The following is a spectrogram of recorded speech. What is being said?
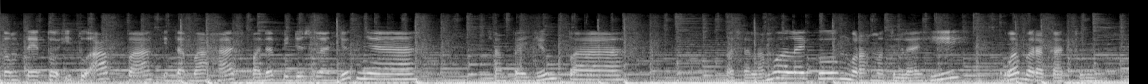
tomteto itu apa, kita bahas pada video selanjutnya. Sampai jumpa. Wassalamualaikum warahmatullahi wabarakatuh.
